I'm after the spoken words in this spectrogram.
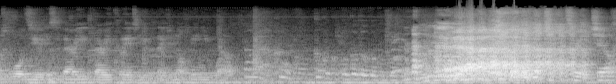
come towards you, it's very, very clear to you that they do not mean you well. That's really chill.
